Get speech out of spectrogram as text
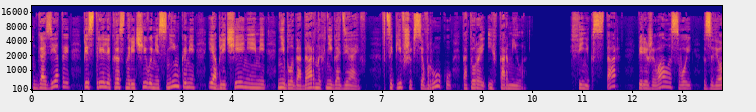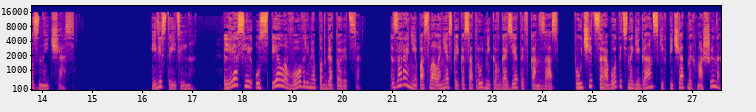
Газеты пестрели красноречивыми снимками и обличениями неблагодарных негодяев, вцепившихся в руку, которая их кормила. «Феникс Стар» переживала свой звездный час. И действительно, Лесли успела вовремя подготовиться. Заранее послала несколько сотрудников газеты в Канзас поучиться работать на гигантских печатных машинах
